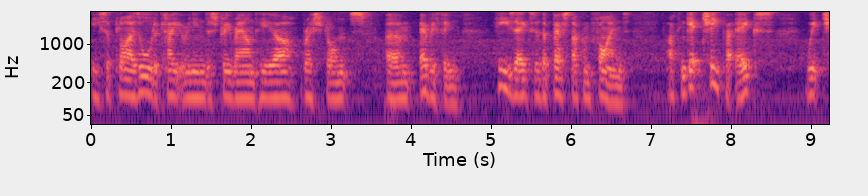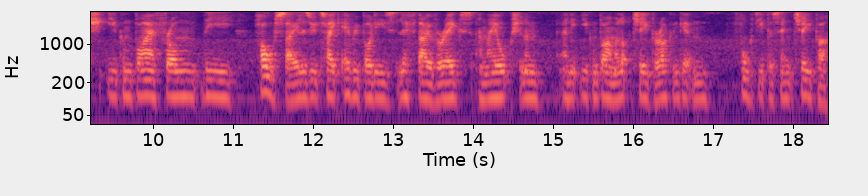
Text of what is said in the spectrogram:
He supplies all the catering industry round here, restaurants, um, everything. His eggs are the best I can find. I can get cheaper eggs, which you can buy from the wholesalers who take everybody's leftover eggs and they auction them, and it, you can buy them a lot cheaper. I can get them forty percent cheaper.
